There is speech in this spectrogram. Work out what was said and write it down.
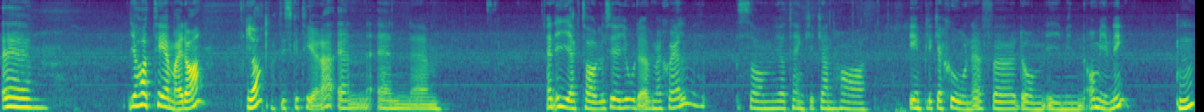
Ehm, jag har ett tema idag. Ja. Att diskutera. En, en, ehm, en iakttagelse jag gjorde över mig själv. Som jag tänker kan ha implikationer för dem i min omgivning. Mm.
